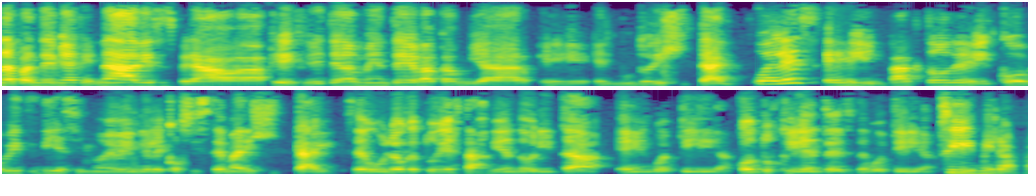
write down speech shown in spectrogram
Una pandemia que nadie se esperaba, que definitivamente va a cambiar eh, el mundo digital. ¿Cuál es el impacto del COVID-19 en el ecosistema digital, según lo que tú ya estás viendo ahorita en Webtilia, con tus clientes de Webtilia? Sí, mira,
